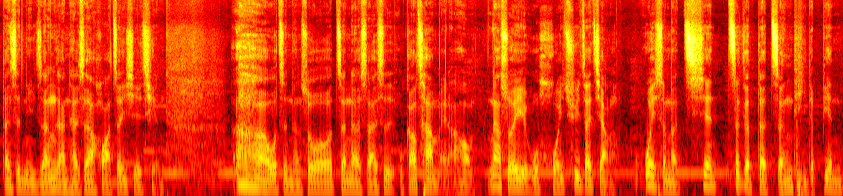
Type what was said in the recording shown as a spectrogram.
但是你仍然还是要花这些钱啊！我只能说，真的实在是我高差美了哈。那所以我回去再讲，为什么现这个的整体的变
